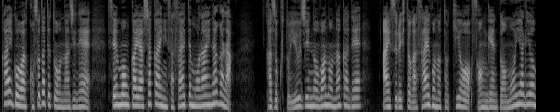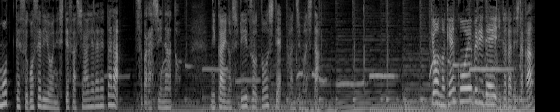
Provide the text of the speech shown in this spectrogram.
介護は子育てと同じで専門家や社会に支えてもらいながら家族と友人の輪の中で愛する人が最後の時を尊厳と思いやりを持って過ごせるようにして差し上げられたら素晴らしいなと2回のシリーズを通して感じました。今日の健康エブリデイいかがでしたか？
